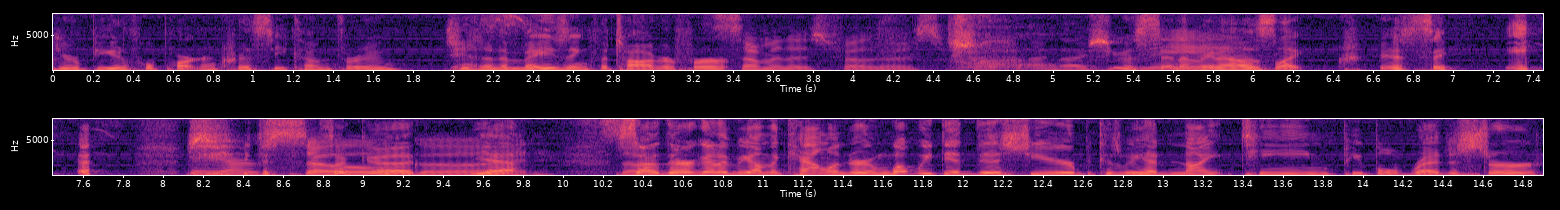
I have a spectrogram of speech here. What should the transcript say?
your beautiful partner Chrissy come through. She's an amazing photographer. Some of those photos, I know she was sending me, and I was like, Chrissy. they are She's so, good. good. Yeah. So, So, they're going to be on the calendar. And what we did this year, because we had 19 people register,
